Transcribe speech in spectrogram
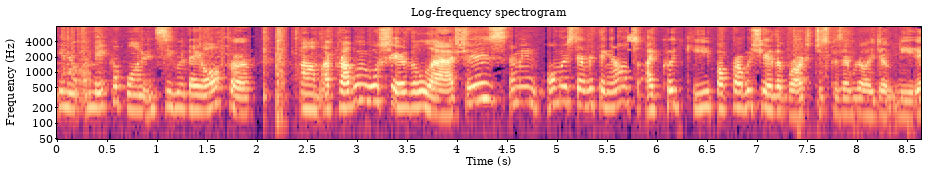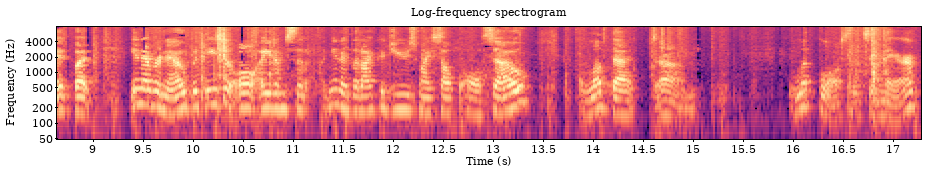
you know, a makeup one and see what they offer. Um, I probably will share the lashes. I mean, almost everything else I could keep. I'll probably share the brush just because I really don't need it, but you never know. But these are all items that, you know, that I could use myself also. I love that um, lip gloss that's in there.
